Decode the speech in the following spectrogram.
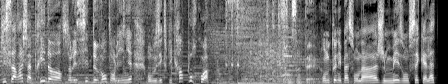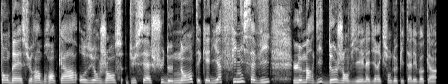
qui s'arrachent à prix d'or sur les sites de vente en ligne. On vous expliquera pourquoi. On ne connaît pas son âge, mais on sait qu'elle attendait sur un brancard aux urgences du CHU de Nantes et qu'elle y a fini sa vie le mardi 2 janvier. La direction de l'hôpital évoque un,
